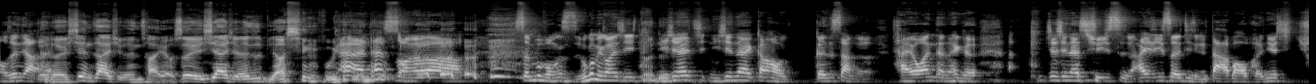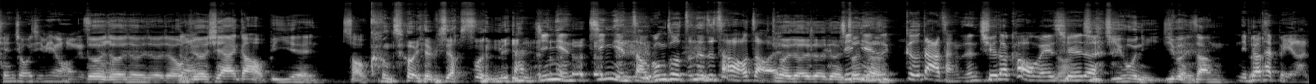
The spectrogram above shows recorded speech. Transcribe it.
哦，真假的？对对，现在学生才有，所以现在学生是比较幸福一点，太爽了吧！生不逢时，不过没关系。你现在你现在刚好跟上了台湾的那个。就现在趋势，IC 设计整个大爆棚，因为全球晶片荒。对对对对对，我觉得现在刚好毕业，找工作也比较顺利。但今年今年找工作真的是超好找哎。对对对对，今年是各大厂人缺到靠没缺的。几乎你基本上，你不要太北蓝。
